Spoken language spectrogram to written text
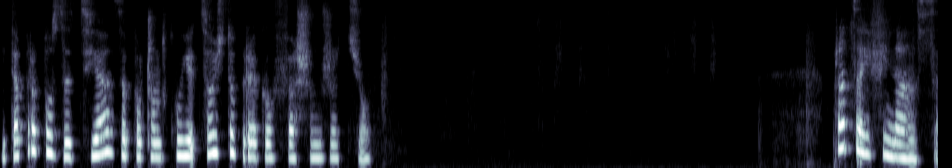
I ta propozycja zapoczątkuje coś dobrego w Waszym życiu. Praca i finanse.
